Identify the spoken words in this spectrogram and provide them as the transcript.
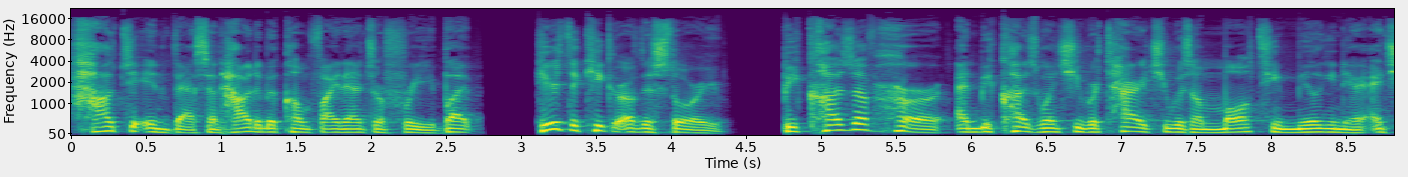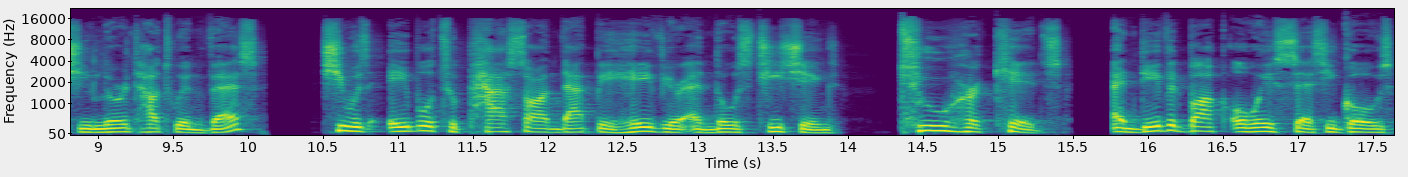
how to invest and how to become financial free. But here's the kicker of the story. because of her and because when she retired, she was a multimillionaire and she learned how to invest, she was able to pass on that behavior and those teachings to her kids. And David Bach always says, he goes,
